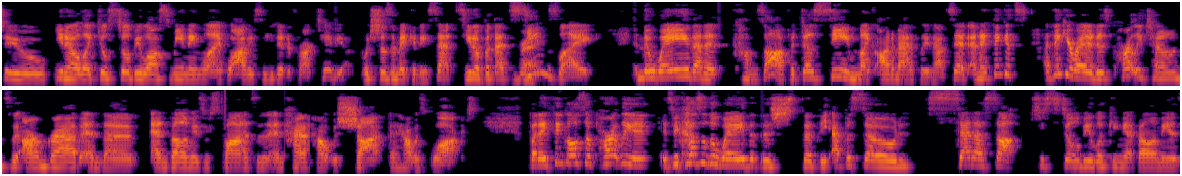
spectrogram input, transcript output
to, you know, like you'll still be lost meaning like, well, obviously he did it for Octavia, which doesn't make any sense, you know, but that Right. seems like in the way that it comes off, it does seem like automatically that's it. And I think it's, I think you're right. It is partly tones, the arm grab and the, and Bellamy's response and, and kind of how it was shot and how it was blocked. But I think also partly it's because of the way that this, that the episode set us up to still be looking at Bellamy as,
